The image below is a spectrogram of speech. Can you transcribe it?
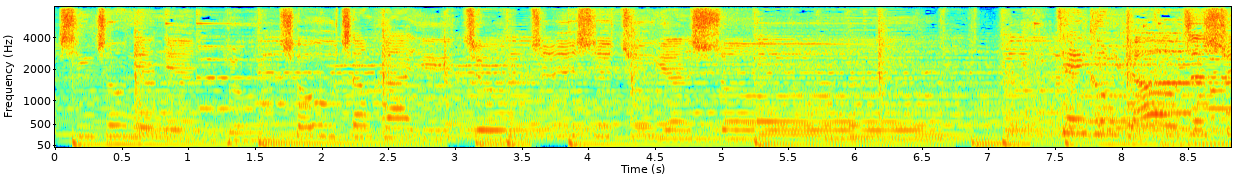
新愁年年有，惆怅还依旧，只是朱颜瘦。的雪，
